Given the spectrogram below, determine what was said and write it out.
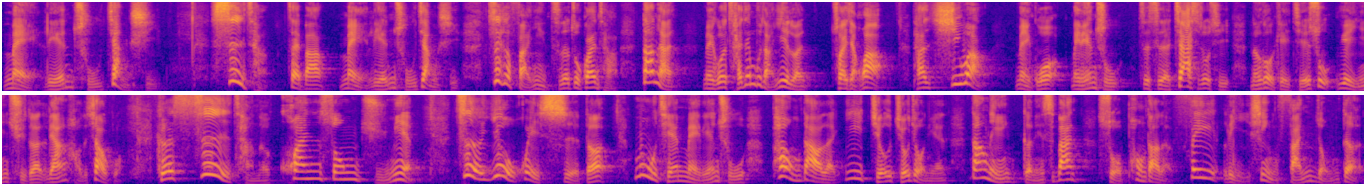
美联储降息，市场在帮美联储降息，这个反应值得做观察。当然，美国财政部长耶伦出来讲话，他希望。美国美联储这次的加息周期能够可以结束，愿已经取得良好的效果。可市场的宽松局面，这又会使得目前美联储碰到了一九九九年当年葛林斯班所碰到的非理性繁荣的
